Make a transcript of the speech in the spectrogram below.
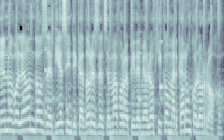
En Nuevo León, dos de diez indicadores del semáforo epidemiológico marcaron color rojo.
